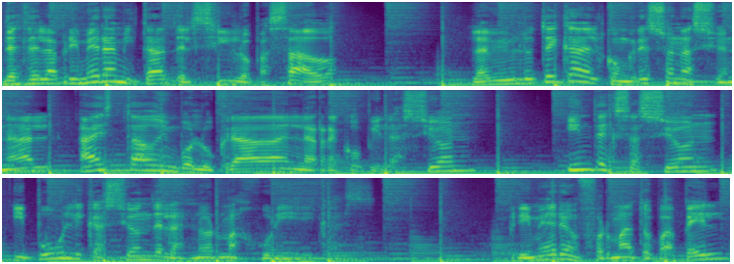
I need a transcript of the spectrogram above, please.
Desde la primera mitad del siglo pasado, la Biblioteca del Congreso Nacional ha estado involucrada en la recopilación, indexación y publicación de las normas jurídicas, primero en formato papel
